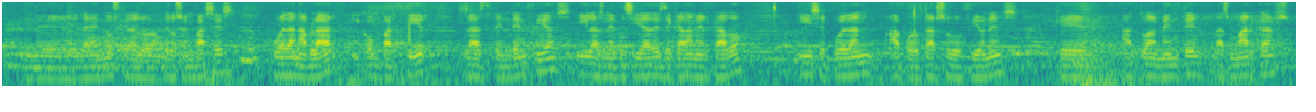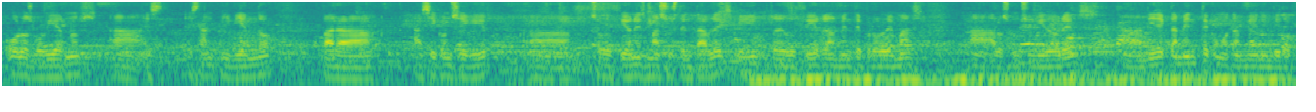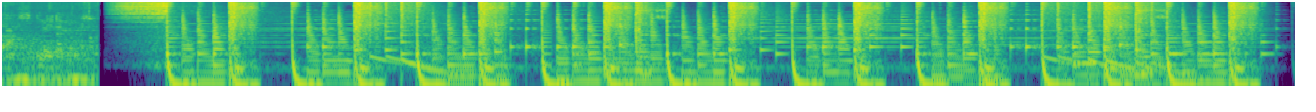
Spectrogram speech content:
la industria de, los envases puedan hablar y compartir las tendencias y las necesidades de cada mercado y se puedan aportar soluciones que actualmente las marcas o los gobiernos ah, están pidiendo para así conseguir ah, soluciones más sustentables y reducir realmente problemas a los consumidores ah, directamente como también indirectas, indirectos.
